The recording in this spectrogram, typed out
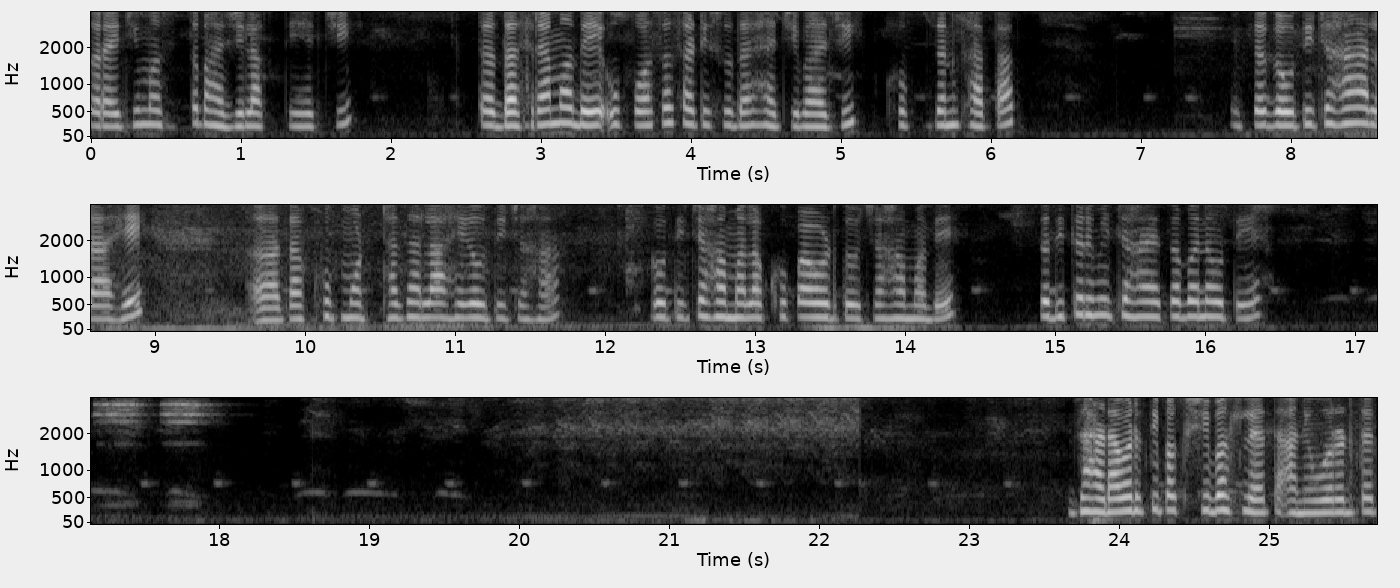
करायची. मस्त भाजी लागते ह्याची. तर दसऱ्यामध्ये उपवासासाठी सुद्धा ह्याची भाजी खूप जण खातात. इथं गवती चहा आला आहे. आता खूप मोठा झाला आहे गवती चहा. गवती चहा मला खूप आवडतो चहामध्ये. कधीतरी मी चहा याचा बनवते. झाडावरती पक्षी बसलेत आणि ओरडतात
